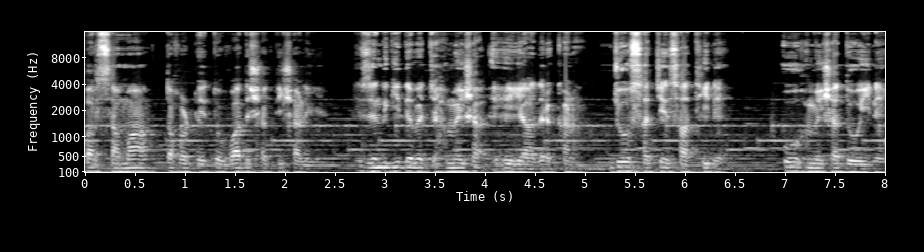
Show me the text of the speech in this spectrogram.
ਪਰ ਸਮਾਂ ਤੁਹਾਡੇ ਤੋਂ ਵੱਧ ਸ਼ਕਤੀਸ਼ਾਲੀ ਹੈ। ਜ਼ਿੰਦਗੀ ਦੇ ਵਿੱਚ ਹਮੇਸ਼ਾ ਇਹ ਯਾਦ ਰੱਖਣਾ, ਜੋ ਸੱਚੇ ਸਾਥੀ ਨੇ, ਉਹ ਹਮੇਸ਼ਾ ਦੋ ਹੀ ਨੇ।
